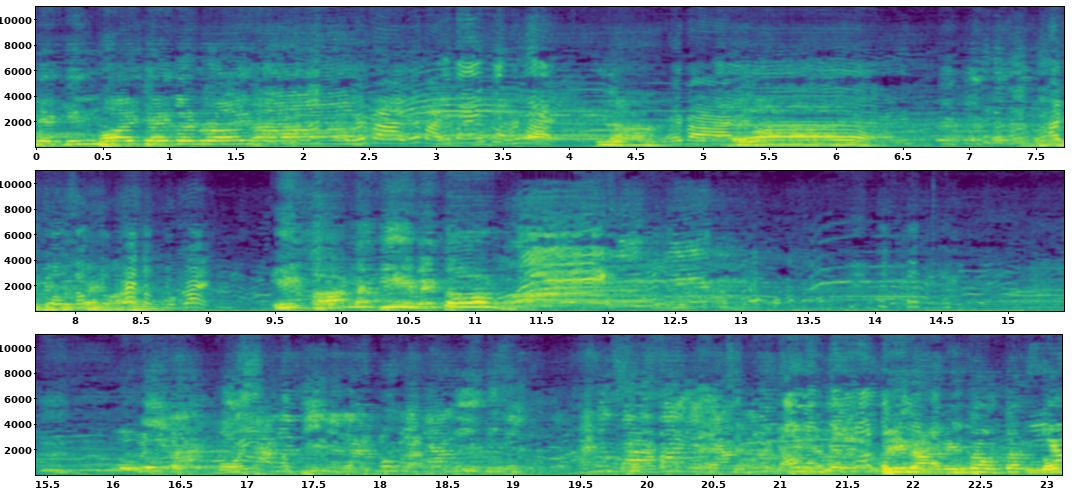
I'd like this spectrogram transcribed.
เด็กหญิงพลอยใจเกินร้อยครับบ๊ายบายบ๊ายบายบ๊ายบายก่อนบ๊ายบายพี่ลาบ๊ายบายบ๊ายบายอันจุกต้องจุกได้ต้องจุกได้อีกสองนาทีไม่ตรง พี่นานี่เจ้าตั้งโต๊ะ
